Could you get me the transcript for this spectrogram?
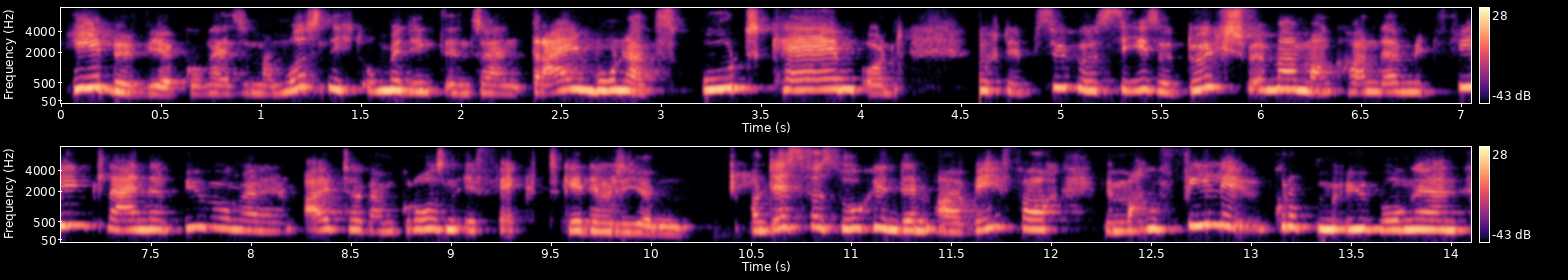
Hebelwirkung. Also man muss nicht unbedingt in so ein drei Monats Bootcamp und durch die Psychosee so durchschwimmen. Man kann da mit vielen kleinen Übungen im Alltag einen großen Effekt generieren. Und das versuche ich in dem AW-Fach. Wir machen viele Gruppenübungen,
